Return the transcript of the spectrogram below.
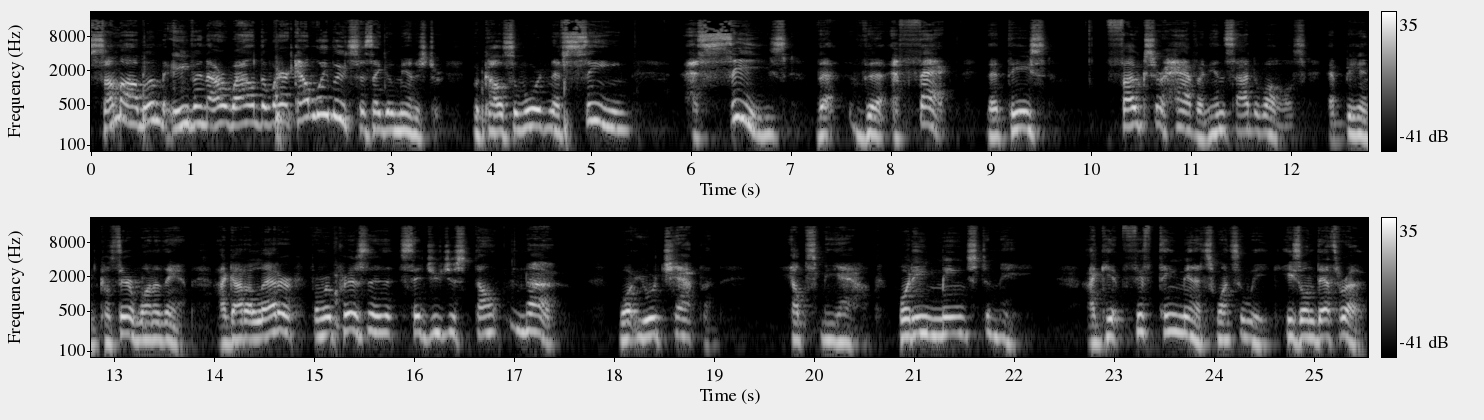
Some of them even are wild to wear cowboy boots as they go minister because the warden has seen, sees the, the effect that these folks are having inside the walls at being, because they're one of them. I got a letter from a prisoner that said, You just don't know what your chaplain helps me out, what he means to me. I get 15 minutes once a week. He's on death row.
